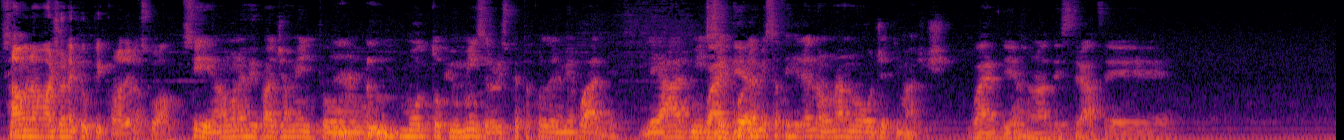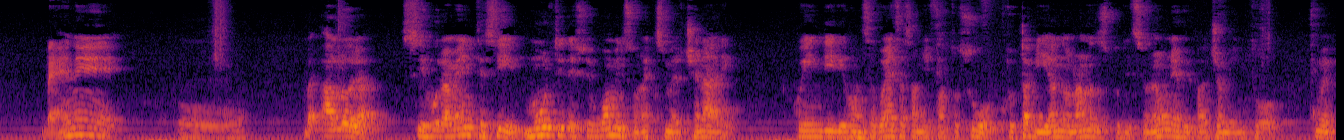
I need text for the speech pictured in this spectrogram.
Sì. ha una magione più piccola della sua. Sì, ha un equipaggiamento molto più misero rispetto a quello delle mie guardie. Le armi, Guardie- se quelle mi state chiedendo, non hanno oggetti magici. Guardie sono addestrate bene o... Beh, allora, sicuramente sì, molti dei suoi uomini sono ex mercenari, quindi di conseguenza sanno il fatto suo, tuttavia non hanno a disposizione un equipaggiamento come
